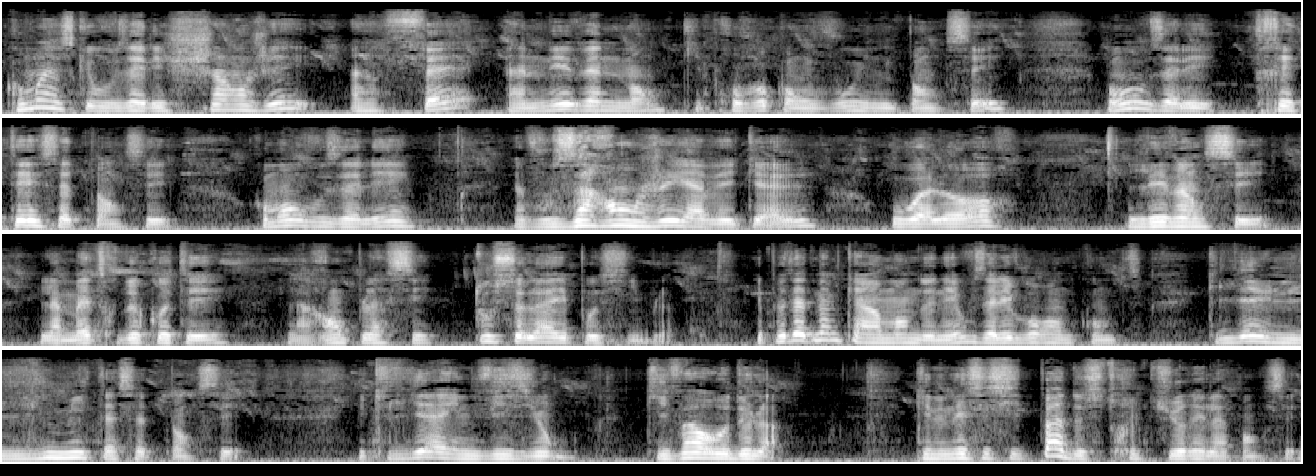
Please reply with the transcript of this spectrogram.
Comment est-ce que vous allez changer un fait, un événement qui provoque en vous une pensée? Comment vous allez traiter cette pensée? Comment vous allez vous arranger avec elle Ou alors l'évincer, la mettre de côté, la remplacer Tout cela est possible. Et peut-être même qu'à un moment donné, vous allez vous rendre compte qu'il y a une limite à cette pensée et qu'il y a une vision qui va au-delà, qui ne nécessite pas de structurer la pensée,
